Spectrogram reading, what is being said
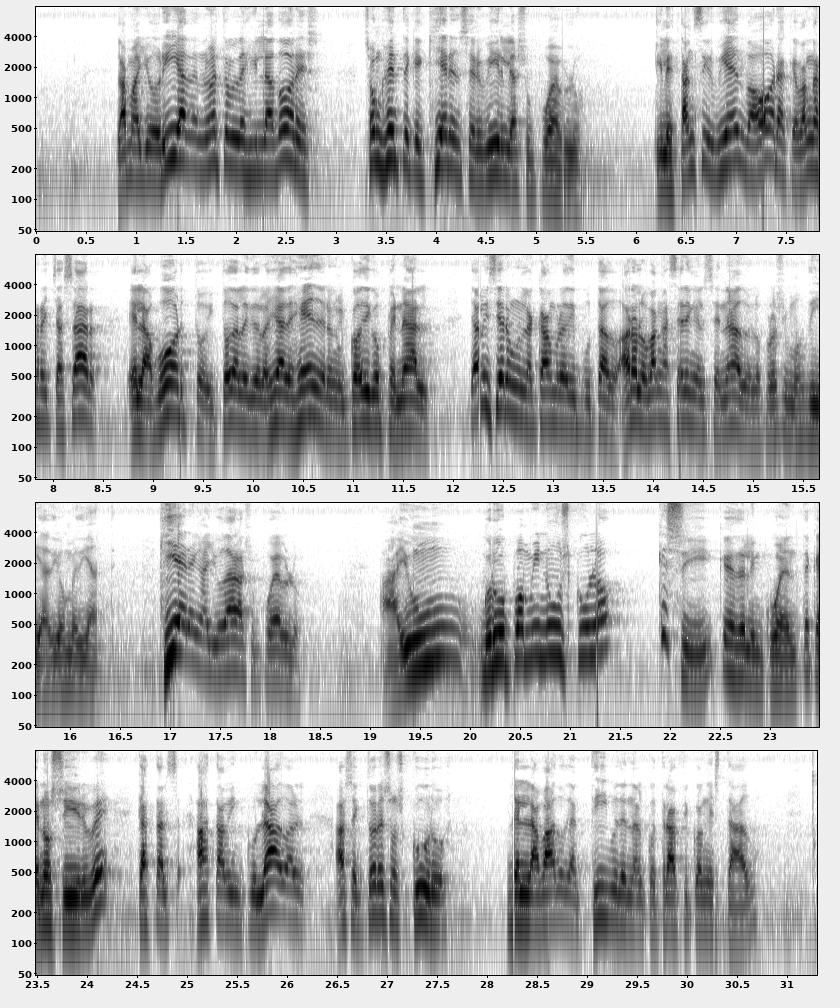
La mayoría de nuestros legisladores son gente que quieren servirle a su pueblo y le están sirviendo ahora que van a rechazar el aborto y toda la ideología de género en el Código Penal. Ya lo hicieron en la Cámara de Diputados, ahora lo van a hacer en el Senado en los próximos días, Dios mediante. Quieren ayudar a su pueblo. Hay un grupo minúsculo que sí, que es delincuente, que no sirve, que hasta, hasta vinculado a sectores oscuros del lavado de activos y del narcotráfico han estado.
